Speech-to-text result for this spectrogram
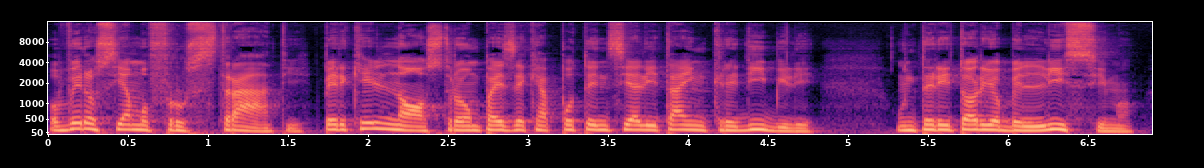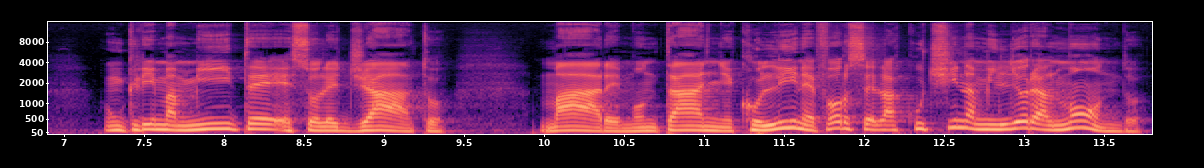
ovvero siamo frustrati, perché il nostro è un paese che ha potenzialità incredibili, un territorio bellissimo, un clima mite e soleggiato, mare, montagne, colline, forse la cucina migliore al mondo,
